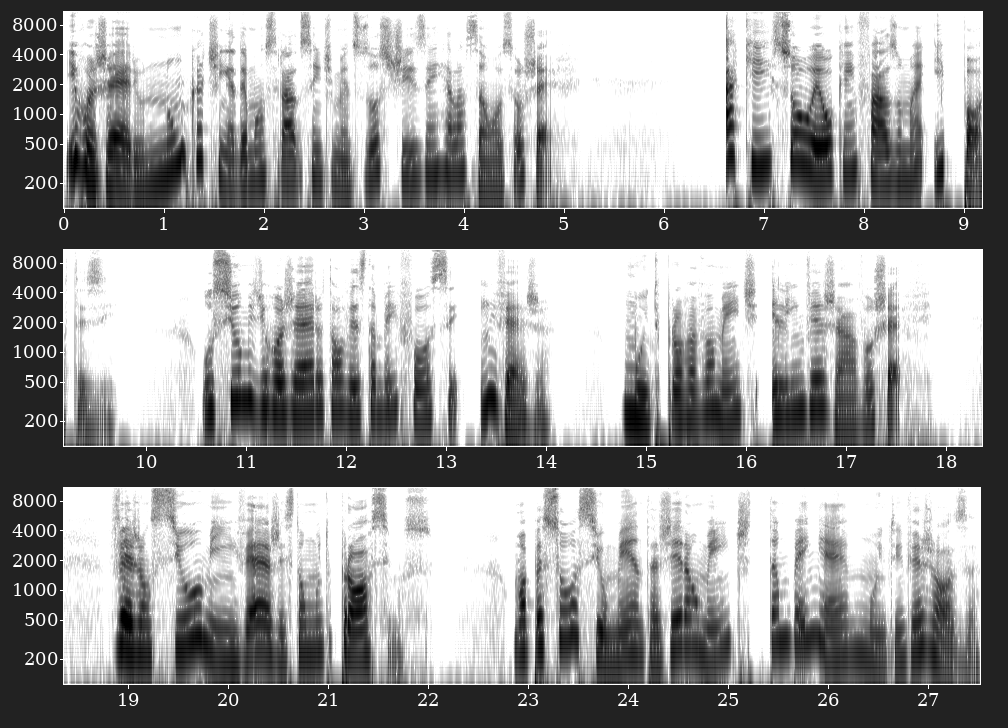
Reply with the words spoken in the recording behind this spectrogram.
E Rogério nunca tinha demonstrado sentimentos hostis em relação ao seu chefe. Aqui sou eu quem faz uma hipótese. O ciúme de Rogério talvez também fosse inveja. Muito provavelmente ele invejava o chefe. Vejam, ciúme e inveja estão muito próximos. Uma pessoa ciumenta geralmente também é muito invejosa.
